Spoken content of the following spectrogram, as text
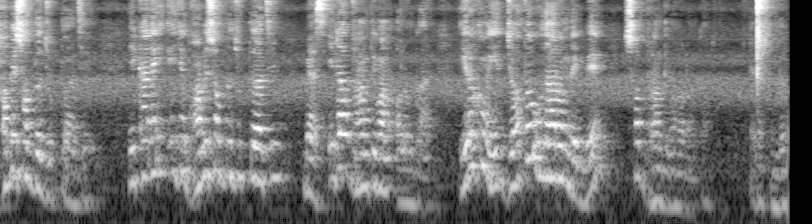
ভাবে শব্দ যুক্ত আছে। এখানে এই যে ভাবে শব্দ যুক্ত আছে ব্যাস এটাও ভ্রান্তিমান অলঙ্কার এরকমই যত উদাহরণ দেখবে সব ভ্রান্তিমান অলঙ্কার এটা সুন্দর।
